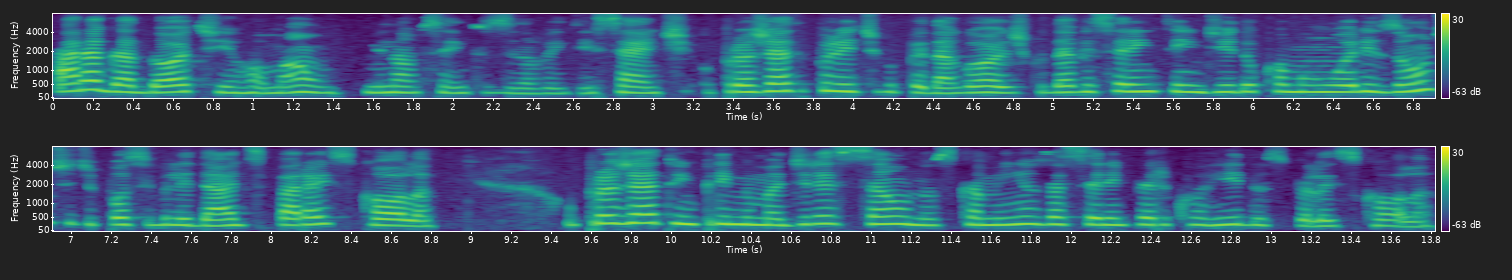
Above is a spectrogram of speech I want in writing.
Para Gadotti e Romão, 1997, o projeto político-pedagógico deve ser entendido como um horizonte de possibilidades para a escola, o projeto imprime uma direção nos caminhos a serem percorridos pela escola.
